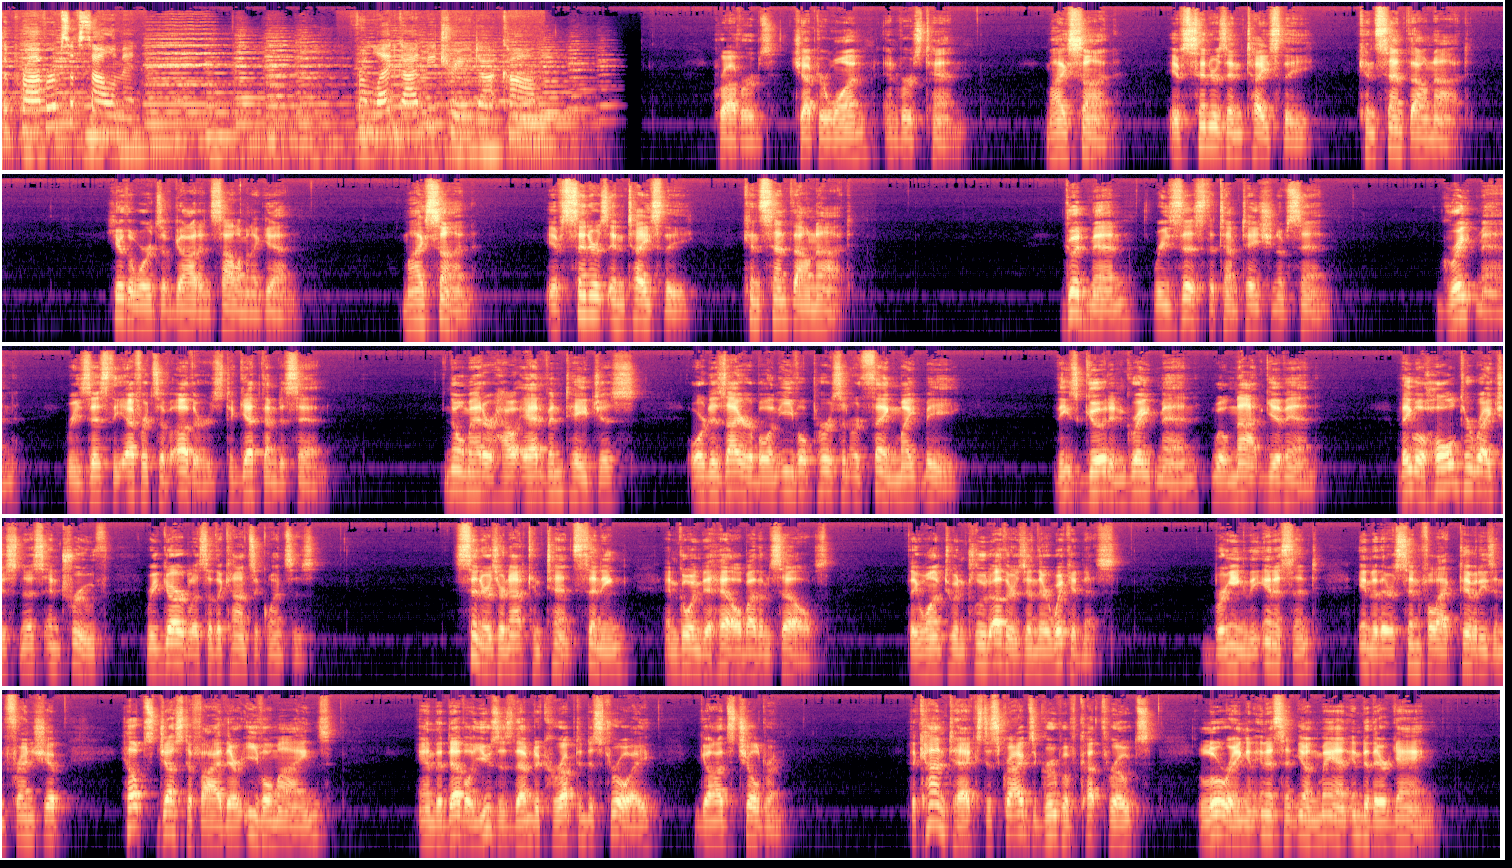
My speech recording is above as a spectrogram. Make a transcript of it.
The Proverbs of Solomon from LetGodBetrue.com. Proverbs chapter 1 and verse 10. My son, if sinners entice thee, consent thou not. Hear the words of God in Solomon again. My son, if sinners entice thee, consent thou not. Good men resist the temptation of sin. Great men resist the efforts of others to get them to sin. No matter how advantageous or desirable an evil person or thing might be, these good and great men will not give in. They will hold to righteousness and truth regardless of the consequences. Sinners are not content sinning and going to hell by themselves. They want to include others in their wickedness. Bringing the innocent into their sinful activities and friendship helps justify their evil minds, and the devil uses them to corrupt and destroy God's children. The context describes a group of cutthroats luring an innocent young man into their gang.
